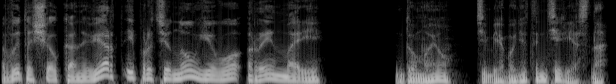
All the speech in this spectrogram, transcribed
вытащил конверт и протянул его Рейн-Мари. «Думаю, тебе будет интересно».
